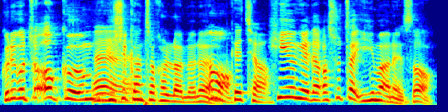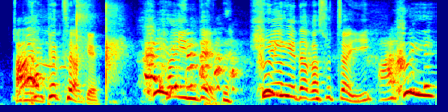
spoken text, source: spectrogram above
그리고 조금 네. 유식한 척 하려면은 어. 그렇죠. 희응에다가 숫자 2만 해서 좀 아. 컴팩트하게. 하인데 희응에다가 숫자 2. 아, 흐이.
